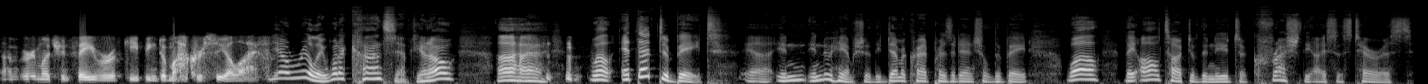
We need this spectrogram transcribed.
I'm very much in favor of keeping democracy alive. Yeah, really. What a concept, you know? Uh, well, at that debate, uh, in, in New Hampshire, the Democrat presidential debate, while they all talked of the need to crush the ISIS terrorists,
